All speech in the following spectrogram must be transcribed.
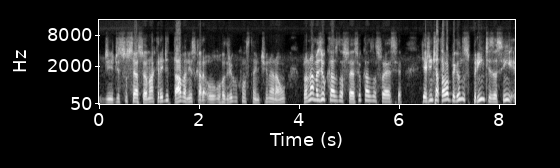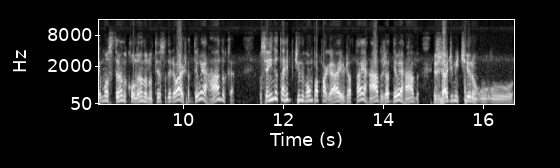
de, de, sucesso. Eu não acreditava nisso, cara. O, o, Rodrigo Constantino era um. Falando, não, mas e o caso da Suécia? E o caso da Suécia? Que a gente já tava pegando os prints, assim, mostrando, colando no texto dele. Ó, já deu errado, cara. Você ainda tá repetindo igual um papagaio. Já tá errado, já deu errado. Eles já admitiram. O,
